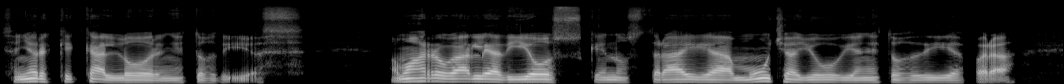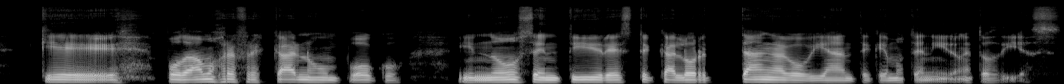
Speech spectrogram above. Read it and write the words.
Señores, qué calor en estos días. Vamos a rogarle a Dios que nos traiga mucha lluvia en estos días para que podamos refrescarnos un poco y no sentir este calor tan agobiante que hemos tenido en estos días.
